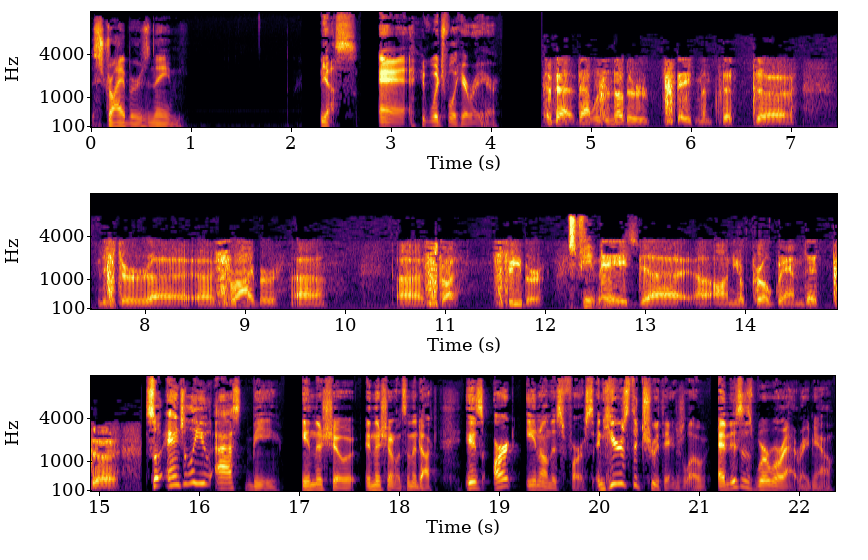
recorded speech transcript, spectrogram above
Stryber's name. Yes, uh, which we'll hear right here. That that was another statement that uh, Mr. Uh, uh, Schreiber, uh, uh, Stri- Strieber made uh, on your program that uh, So, Angela, you asked me in the show, in the show notes, in the doc, is Art in on this farce? And here's the truth, Angelo, and this is where we're at right now.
